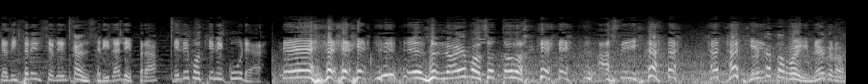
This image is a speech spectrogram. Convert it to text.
Que a diferencia del cáncer y la lepra, el hemo tiene cura. lo hemos son todos así. ¿De qué te reís, negro?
